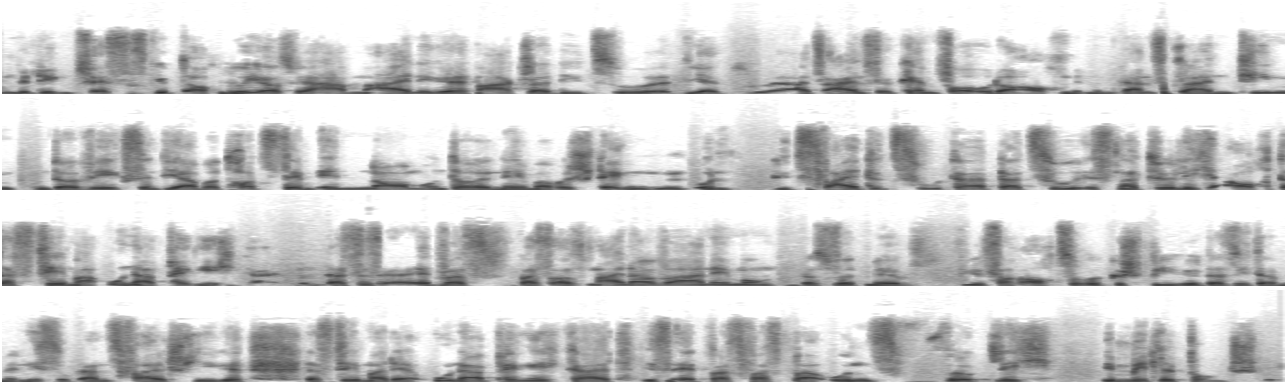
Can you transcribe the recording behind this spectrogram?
unbedingt fest. Es gibt auch mhm. durchaus, wir haben einige Makler, die zu, die als Einzelkämpfer oder auch mit einem ganz kleinen Team unterwegs sind, die aber trotzdem enorm unternehmerisch denken. Und die zweite Zutat dazu ist natürlich auch das Thema Unabhängigkeit. Und das ist etwas, was aus meiner Wahrnehmung, das wird mir vielfach auch zurückgespiegelt, dass ich damit nicht so ganz falsch liege, das Thema der Unabhängigkeit ist etwas, was bei uns wirklich im Mittelpunkt steht.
